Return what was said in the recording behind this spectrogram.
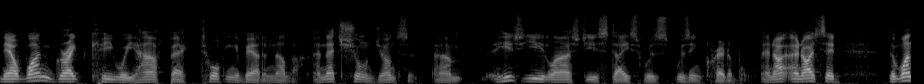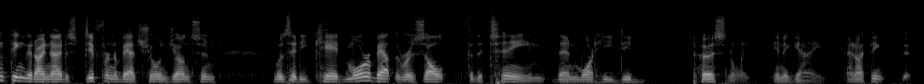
Now, one great Kiwi halfback talking about another, and that's Shaun Johnson. Um, his year last year, Stace, was was incredible, and I and I said the one thing that I noticed different about Shaun Johnson was that he cared more about the result for the team than what he did personally in a game, and I think that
